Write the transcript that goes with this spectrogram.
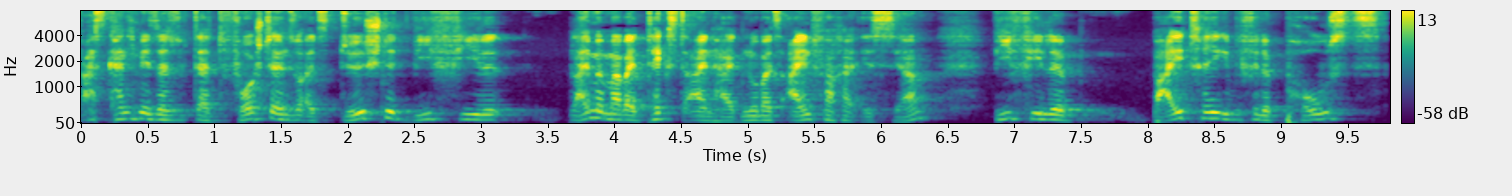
Was kann ich mir da vorstellen, so als Durchschnitt, wie viel, bleiben wir mal bei Texteinheiten, nur weil es einfacher ist, ja? Wie viele Beiträge, wie viele Posts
